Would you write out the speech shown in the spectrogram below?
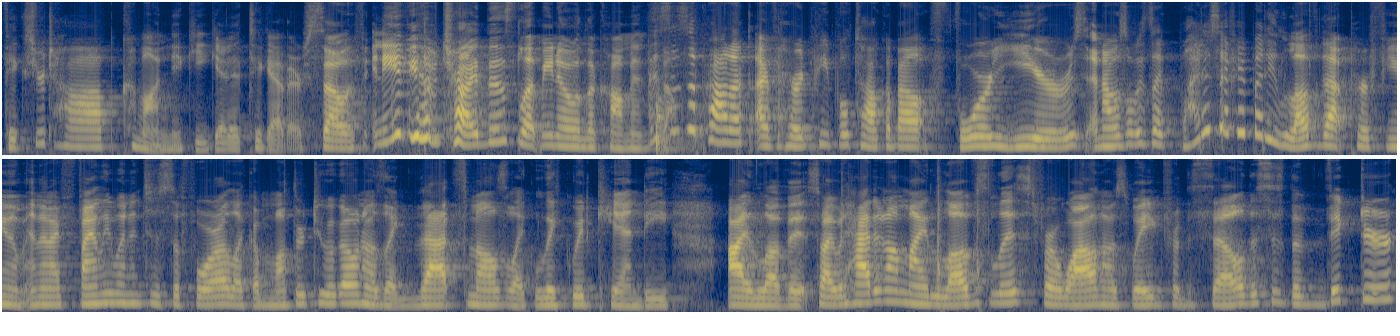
fix your top. Come on, Nikki, get it together. So if any of you have tried this, let me know in the comments. This is a product I've heard people talk about for years. And I was always like, why does everybody love that perfume? And then I finally went into Sephora like a month or two ago and I was like, that smells like liquid candy. I love it. So I would had it on my loves list for a while and I was waiting for the sale. This is the Viktor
